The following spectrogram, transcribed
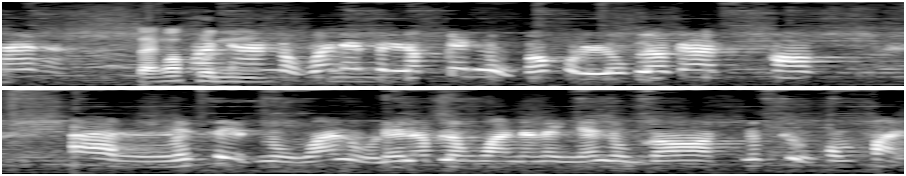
ใช่ค่ะแสดงว่าพอคุณอาจารย์บอกว่าได้เป็นล็อกเก็ตหนูก็ขนลุกแล้วก็พออ่านไม่เสร็จหนูว่าหนูได้รับรางวัลอะไรเงี้ยหนูก็นึกถึงความฝัน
